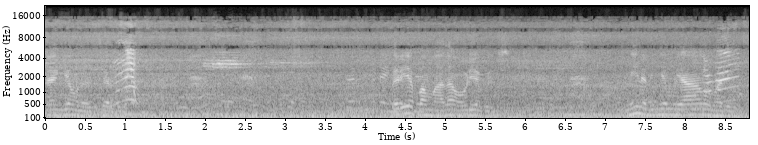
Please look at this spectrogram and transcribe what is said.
நான் இங்கேயும் ஒன்று இருக்கு சேர்த்து பெரிய பாம்பு அதான் ஓடியே போயிடுச்சு. மீனை திங்க முடியாமல் மாட்டிடுச்சு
